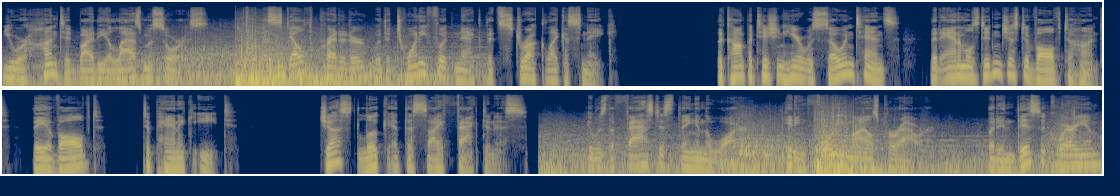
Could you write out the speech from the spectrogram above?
you were hunted by the Elasmosaurus, a stealth predator with a 20-foot neck that struck like a snake. The competition here was so intense that animals didn't just evolve to hunt, they evolved to panic eat. Just look at the Xiphactinus. It was the fastest thing in the water, hitting 40 miles per hour. But in this aquarium,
